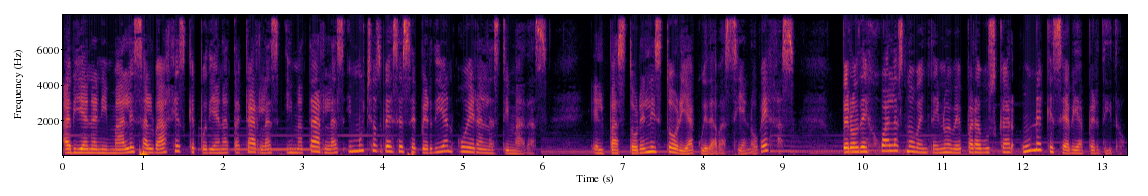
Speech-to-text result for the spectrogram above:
Habían animales salvajes que podían atacarlas y matarlas y muchas veces se perdían o eran lastimadas. El pastor en la historia cuidaba 100 ovejas, pero dejó a las 99 para buscar una que se había perdido.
